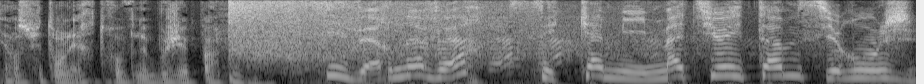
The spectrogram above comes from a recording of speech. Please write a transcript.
et ensuite on les retrouve. Ne bougez pas. 6h, 9h, c'est Camille, Mathieu et Tom sur Rouge.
